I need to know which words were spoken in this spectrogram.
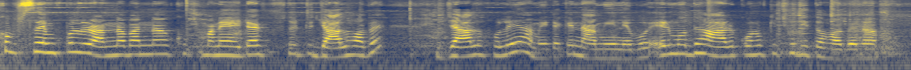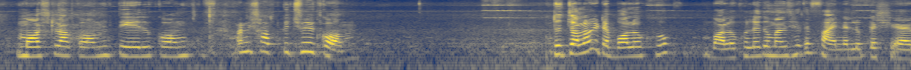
খুব সিম্পল রান্না বান্না খুব মানে এটা একটু জাল হবে। জাল হলে আমি এটাকে নামিয়ে নেব। এর মধ্যে আর কোনো কিছু দিতে হবে না। মশলা কম, তেল কম মানে সব কিছুই কম। তো চলো এটা বলক হোক। বলক হলে তোমাদের সাথে ফাইনাল লুকটা শেয়ার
